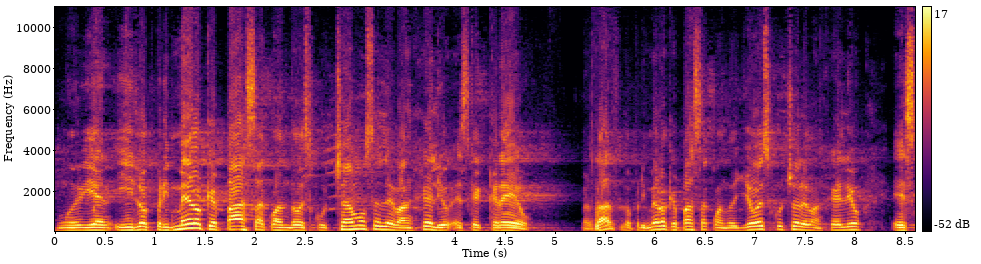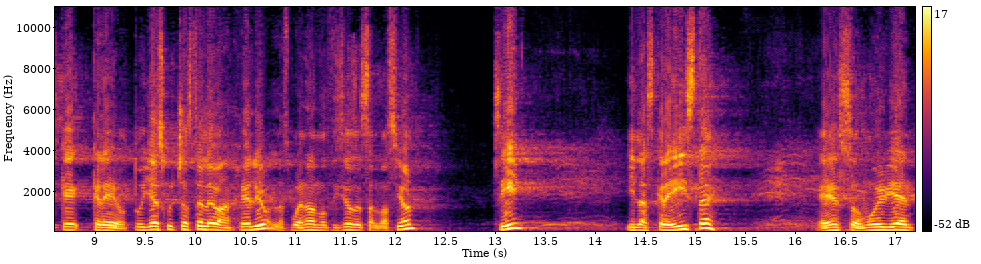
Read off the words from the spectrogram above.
Muy bien. Y lo primero que pasa cuando escuchamos el Evangelio es que creo. ¿verdad? Lo primero que pasa cuando yo escucho el Evangelio es que creo. ¿Tú ya escuchaste el Evangelio, las buenas noticias de salvación? ¿Sí? ¿Y las creíste? Eso, muy bien.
